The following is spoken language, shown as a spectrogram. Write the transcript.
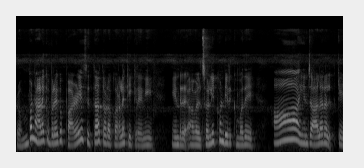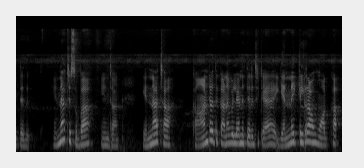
ரொம்ப நாளைக்கு பிறகு பழைய சித்தார்த்தோட குரலை கேட்குறேனே என்று அவள் சொல்லிக்கொண்டிருக்கும் போதே ஆ என்ற அலறல் கேட்டது. என்னாச்சு சுபா? என்றான். என்னாச்சா? காண்றது கனவில்லைன்னு தெரிஞ்சுக்க என்னை கிள்றா உன் அக்கா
